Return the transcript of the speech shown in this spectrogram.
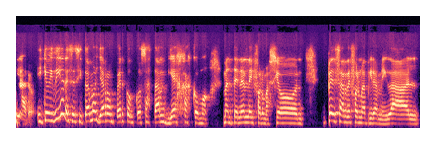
Claro, y que hoy día necesitamos ya romper con cosas tan viejas como mantener la información, pensar de forma piramidal,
